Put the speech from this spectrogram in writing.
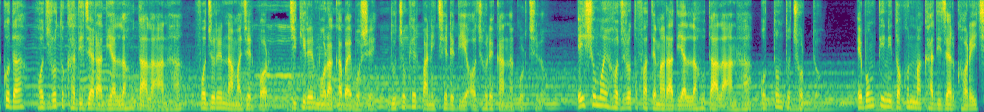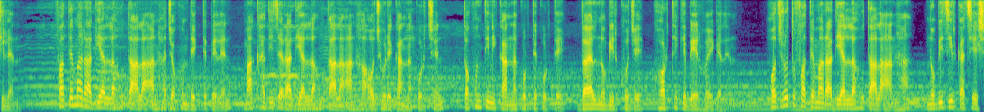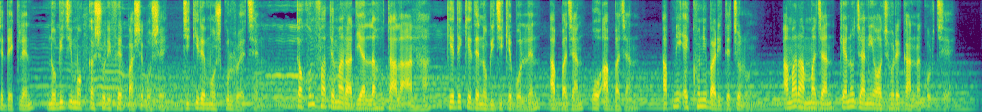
একদা হজরত খাদিজা রাদিয়াল্লাহু তালা আনহা ফজরের নামাজের পর জিকিরের মোরাকাবায় বসে দুচোখের পানি ছেড়ে দিয়ে অঝরে কান্না করছিল। এই সময় হজরত ফাতেমা রাদিয়াল্লাহু তালা আনহা অত্যন্ত ছোট্ট এবং তিনি তখন মা খাদিজার ঘরেই ছিলেন। ফাতেমা রাদিয়াল্লাহু তালা আনহা যখন দেখতে পেলেন, মা খাদিজা রাদিয়াল্লাহু তালা আনহা অঝরে কান্না করছেন, তখন তিনি কান্না করতে করতে দয়াল নবীর খোঁজে ঘর থেকে বের হয়ে গেলেন। হজরত ফাতেমা রাদিয়াল্লাহু তালা আনহা নবীজির কাছে এসে দেখলেন, নবীজি মক্কা শরীফের পাশে বসে জিকিরে মশগুল রয়েছেন। তখন ফাতেমা রাদিয়াল্লাহু তালা আনহা কেঁদে কেঁদে নবীজিকে বললেন, আব্বাজান, ও আব্বাজান, আপনি এক্ষুনি বাড়িতে চলুন। আমার আম্মাজান কেন জানি অঝরে কান্না করছে।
